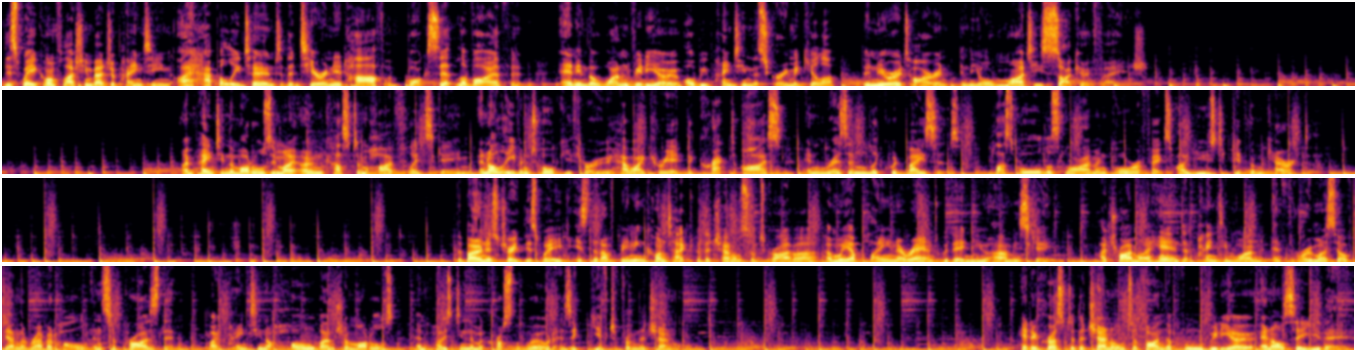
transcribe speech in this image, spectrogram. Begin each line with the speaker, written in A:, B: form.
A: This week on Flashing Badger Painting, I happily turn to the Tyranid half of box set Leviathan, and in the one video I'll be painting the Screamer Killer, the Neurotyrant, and the almighty Psychophage. I'm painting the models in my own custom Hive Fleet scheme, and I'll even talk you through how I create the cracked ice and resin liquid bases, plus all the slime and gore effects I use to give them character. The bonus treat this week is that I've been in contact with a channel subscriber and we are playing around with their new army scheme. I try my hand at painting one and throw myself down the rabbit hole and surprise them by painting a whole bunch of models and posting them across the world as a gift from the channel. Head across to the channel to find the full video and I'll see you there.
